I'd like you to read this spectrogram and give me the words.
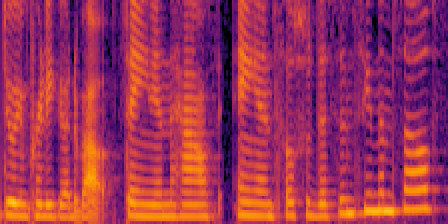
doing pretty good about staying in the house and social distancing themselves.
